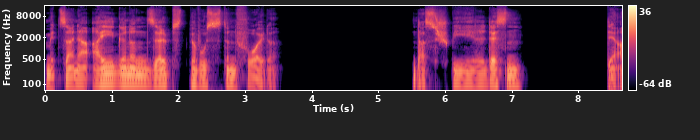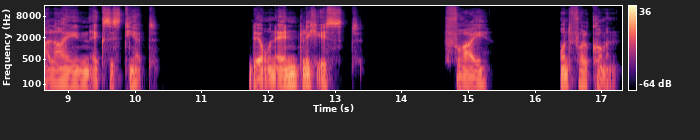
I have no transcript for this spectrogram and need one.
mit seiner eigenen selbstbewussten Freude. Das Spiel dessen, der allein existiert der unendlich ist, frei und vollkommen.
